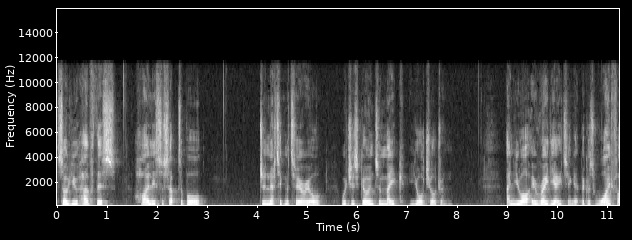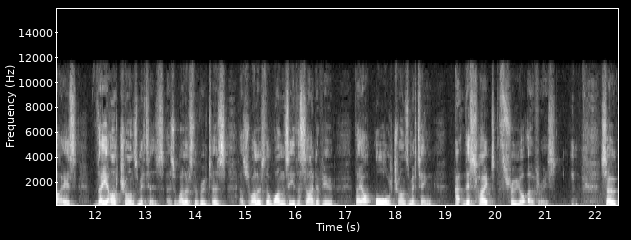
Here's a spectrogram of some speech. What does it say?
So you have this highly susceptible genetic material which is going to make your children. And you are irradiating it because Wi-Fi's, they are transmitters as well as the routers, as well as the ones either side of you. They are all transmitting at this height through your ovaries. So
